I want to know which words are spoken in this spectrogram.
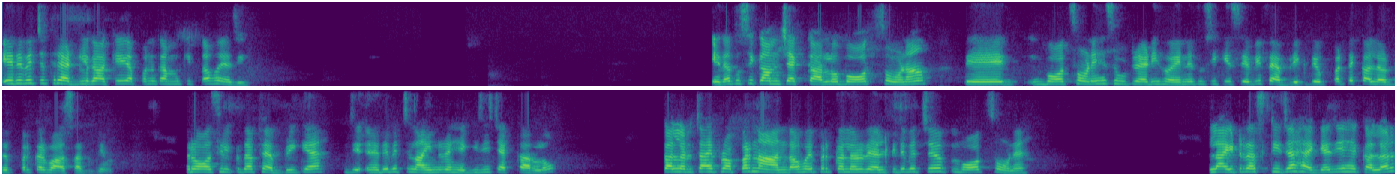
ਇਹਦੇ ਵਿੱਚ ਥ੍ਰੈਡ ਲਗਾ ਕੇ ਆਪਾਂ ਨੂੰ ਕੰਮ ਕੀਤਾ ਹੋਇਆ ਜੀ। ਇਹਦਾ ਤੁਸੀਂ ਕੰਮ ਚੈੱਕ ਕਰ ਲਓ, ਬਹੁਤ ਸੋਹਣਾ ਤੇ ਬਹੁਤ ਸੋਹਣੇ ਇਹ ਸੂਟ ਰੈਡੀ ਹੋਏ ਨੇ। ਤੁਸੀਂ ਕਿਸੇ ਵੀ ਫੈਬਰਿਕ ਦੇ ਉੱਪਰ ਤੇ ਕਲਰ ਦੇ ਉੱਪਰ ਕਰਵਾ ਸਕਦੇ ਹੋ। ਰॉ ਸਿਲਕ ਦਾ ਫੈਬਰਿਕ ਹੈ ਇਹਦੇ ਵਿੱਚ ਲਾਈਨ ਰਹੇਗੀ ਜੀ ਚੈੱਕ ਕਰ ਲਓ। ਕਲਰ ਚਾਹੇ ਪ੍ਰੋਪਰ ਨਾ ਆਂਦਾ ਹੋਏ, ਪਰ ਕਲਰ ਰਿਐਲਿਟੀ ਦੇ ਵਿੱਚ ਬਹੁਤ ਸੋਹਣਾ ਹੈ। ਲਾਈਟ ਰਸਟੀ ਜਿਹਾ ਹੈਗਾ ਜੀ ਇਹ ਕਲਰ।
